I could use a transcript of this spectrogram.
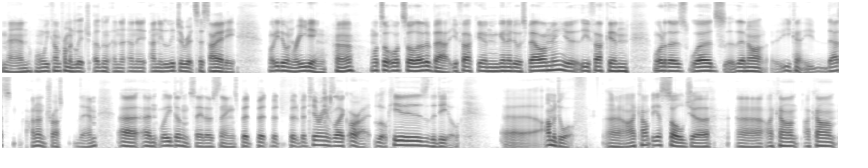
Man. When we come from an, an, an, an illiterate society, what are you doing reading, huh? What's all, what's all that about? You fucking gonna do a spell on me? You you fucking what are those words? They're not. You can. You, that's I don't trust them. Uh, and well, he doesn't say those things, but but but but but Tyrion's like, all right, look, here's the deal. Uh, I'm a dwarf. Uh, I can't be a soldier. Uh, I can't. I can't.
